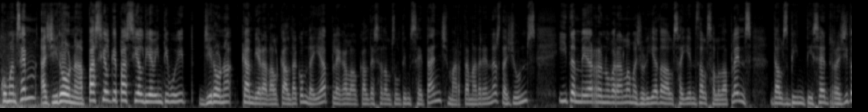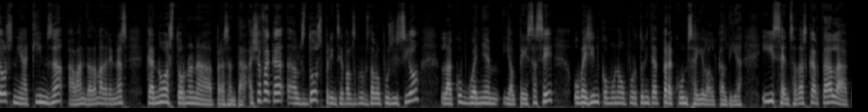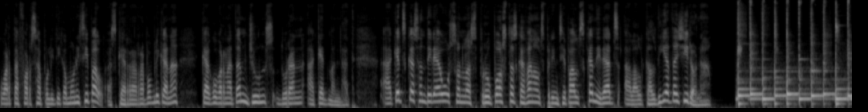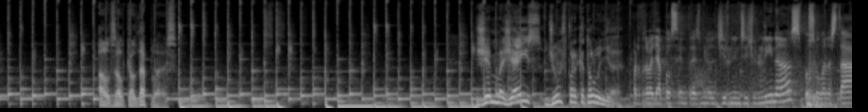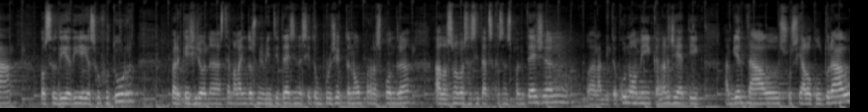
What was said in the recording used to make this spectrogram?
Comencem a Girona. Passi el que passi el dia 28, Girona canviarà d'alcalde, com deia, plega l'alcaldessa dels últims set anys, Marta Madrenes, de Junts, i també es renovaran la majoria dels seients del Saló de Plens. Dels 27 regidors, n'hi ha 15, a banda de Madrenes, que no es tornen a presentar. Això fa que els dos principals grups de l'oposició, la CUP Guanyem i el PSC, ho vegin com una oportunitat per aconseguir l'alcaldia. I sense descartar la quarta força política municipal, Esquerra Republicana, que ha governat amb Junts durant durant aquest mandat. Aquests que sentireu són les propostes que fan els principals candidats a l'alcaldia de Girona. Els alcaldables. Gemma Geis, Junts per Catalunya. Per treballar pels 103.000 gironins i gironines, pel seu benestar, pel seu dia a dia i el seu futur, perquè Girona estem a l'any 2023 i necessita un projecte nou per respondre a les noves necessitats que se'ns plantegen, a l'àmbit econòmic, energètic, ambiental, social o cultural,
